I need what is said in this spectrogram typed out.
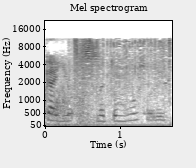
Cayó? Me tumbó solito.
